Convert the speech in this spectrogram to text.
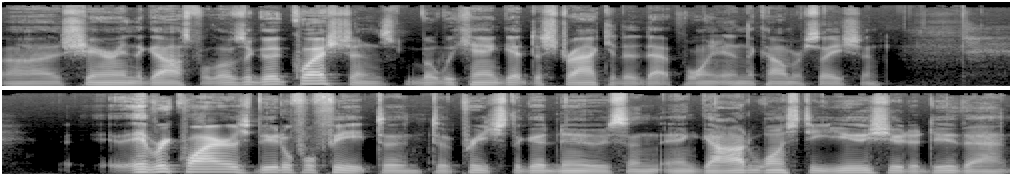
uh, sharing the gospel. Those are good questions, but we can't get distracted at that point in the conversation. It requires beautiful feet to, to preach the good news, and, and God wants to use you to do that.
